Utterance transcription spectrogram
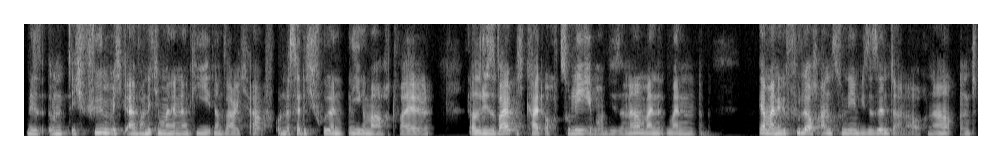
und ich fühle mich einfach nicht in meiner Energie, dann sage ich ab. Und das hätte ich früher nie gemacht, weil, also diese Weiblichkeit auch zu leben und diese, ne, meine, meine, ja, meine Gefühle auch anzunehmen, wie sie sind dann auch, ne? Und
